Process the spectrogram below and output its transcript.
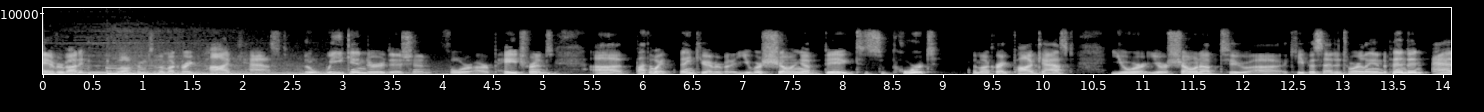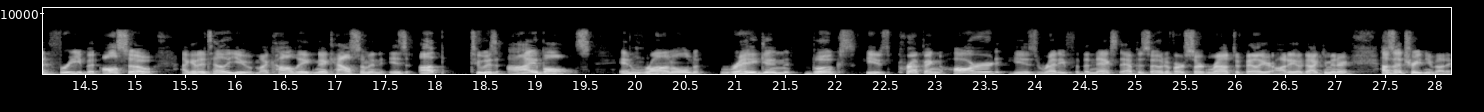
Hey, everybody. Welcome to the Muckrake Podcast, the Weekender edition for our patrons. Uh, by the way, thank you, everybody. You are showing up big to support the Muckrake Podcast. You're, you're showing up to uh, keep us editorially independent, ad free, but also, I got to tell you, my colleague Nick Hauselman is up to his eyeballs in Ronald Reagan books. He is prepping hard. He is ready for the next episode of our Certain Route to Failure audio documentary. How's that treating you, buddy?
